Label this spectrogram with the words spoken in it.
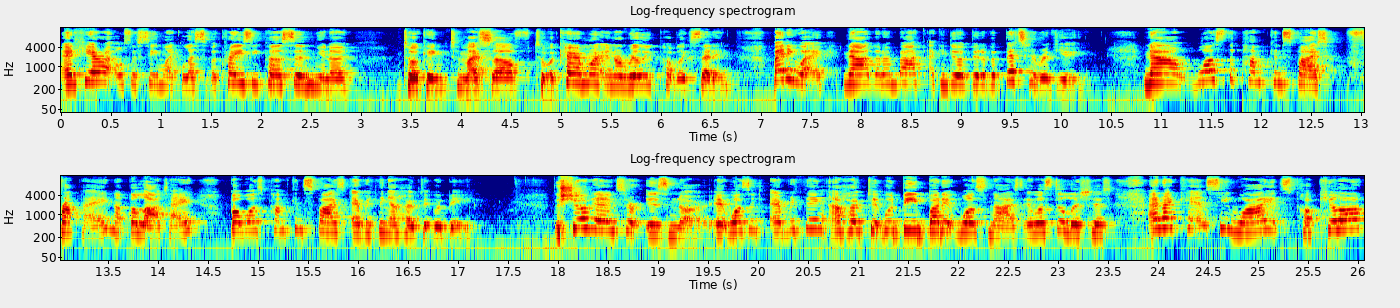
And here I also seem like less of a crazy person, you know, talking to myself, to a camera in a really public setting. But anyway, now that I'm back, I can do a bit of a better review. Now, was the pumpkin spice frappe, not the latte, but was pumpkin spice everything I hoped it would be? The short answer is no. It wasn't everything I hoped it would be, but it was nice. It was delicious. And I can see why it's popular,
